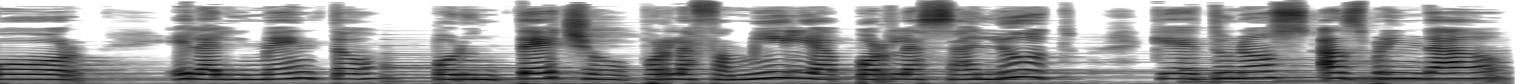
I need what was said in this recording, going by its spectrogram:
por el alimento, por un techo, por la familia, por la salud que tú nos has brindado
